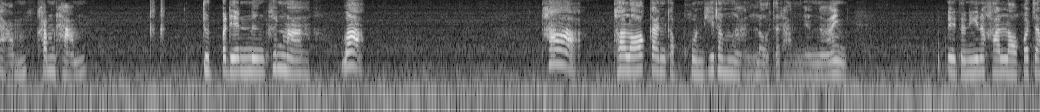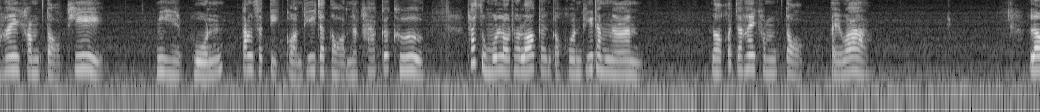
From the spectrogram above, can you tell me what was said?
ถามคำถาม จุดประเด็นหนึ่งขึ้นมาว่า ถ้า ทะเลาะกันกับคนที่ทำงานเราจะทำยังไง ในตัวนี้นะคะเราก็จะให้คำตอบที่มีเหตุผลตั้งสติก่อนที่จะตอบนะคะก็คือ ถ้าสมมุติเราทะเลาะกันกับคนที่ทำงาน เราก็จะให้คำตอบไปว่า เรา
